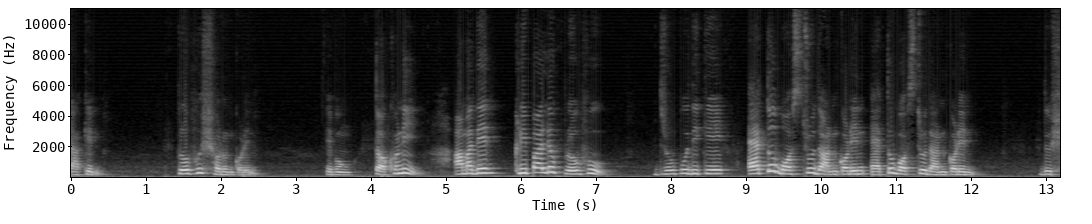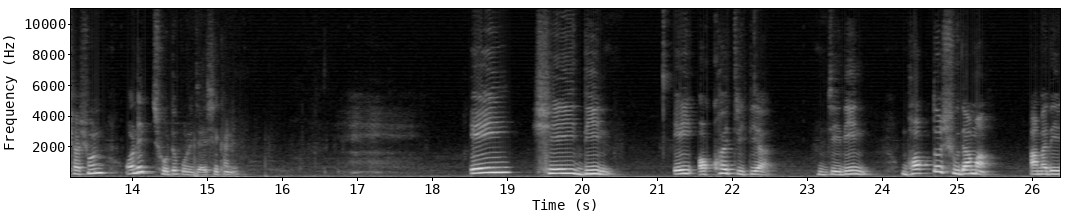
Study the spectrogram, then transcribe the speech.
ডাকেন, প্রভু স্মরণ করেন এবং তখনই আমাদের কৃপালু প্রভু দ্রৌপদীকে এত বস্ত্র দান করেন, এত বস্ত্র দান করেন। দুঃশাসন অনেক ছোট পড়ে যায় সেখানে। এই সেই দিন, এই অক্ষয় তৃতীয়া, যেদিন ভক্ত সুদামা আমাদের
